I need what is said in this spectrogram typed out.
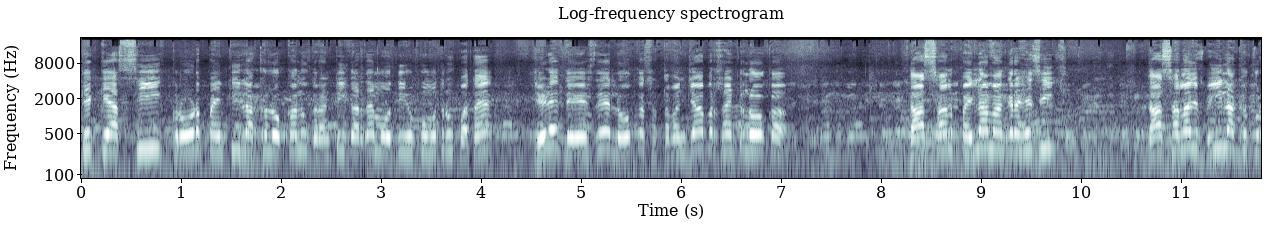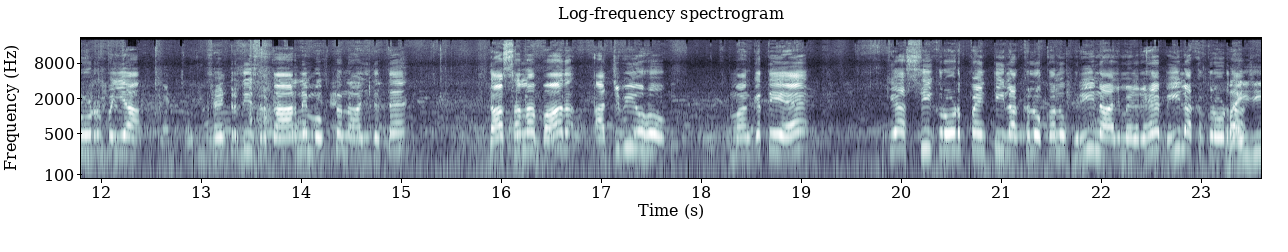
ਤੇ 81 ਕਰੋੜ 35 ਲੱਖ ਲੋਕਾਂ ਨੂੰ ਗਰੰਟੀ ਕਰਦਾ ਮੋਦੀ ਹਕੂਮਤ ਨੂੰ ਪਤਾ ਹੈ, ਜਿਹੜੇ ਦੇਸ਼ ਦੇ ਲੋਕ 57% ਲੋਕ 10 ਸਾਲ ਪਹਿਲਾਂ ਮੰਗ ਰਹੇ ਸੀ 10 ਸਾਲਾਂ 'ਚ 20 ਲੱਖ ਕਰੋੜ ਰੁਪਈਆ ਸੈਂਟਰ ਦੀ ਸਰਕਾਰ ਨੇ ਮੁਫਤ ਅਨਾਜ ਦਿੱਤਾ 10 ਸਾਲਾਂ ਬਾਅਦ ਅੱਜ ਵੀ ਉਹ ਮੰਗ ਤੇ ਹੈ ਕਿ 80 ਕਰੋੜ 35 ਲੱਖ ਲੋਕਾਂ ਨੂੰ ਫ੍ਰੀ ਅਨਾਜ ਮਿਲ ਰਿਹਾ ਹੈ 20 ਲੱਖ ਕਰੋੜ ਦਾ। ਬਾਈ ਜੀ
